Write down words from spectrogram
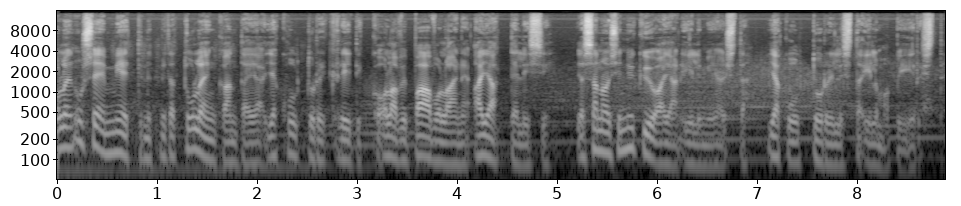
Olen usein miettinyt, mitä tulenkantaja ja kulttuurikriitikko Olavi Paavolainen ajattelisi ja sanoisi nykyajan ilmiöistä ja kulttuurillista ilmapiiristä.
